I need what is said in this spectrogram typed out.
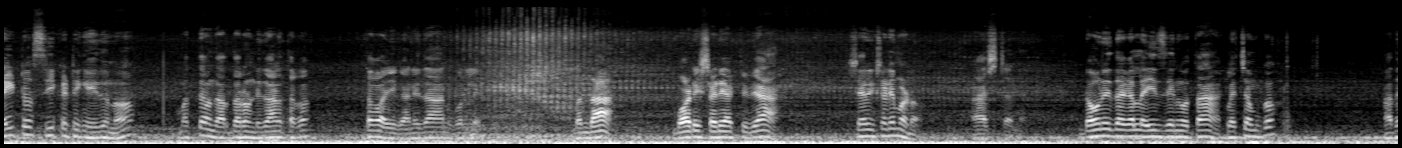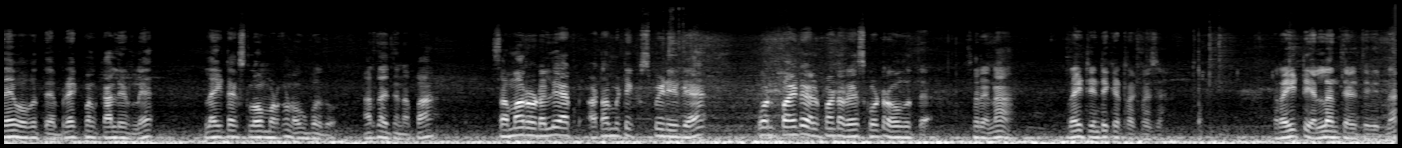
ರೈಟು ಸಿ ಕಟ್ಟಿಂಗ್ ಇದೂ ಮತ್ತೆ ಒಂದು ಅರ್ಧ ರೌಂಡ್ ನಿಧಾನ ತಗೋ. ತಗೋ ಈಗ ನಿಧಾನ ಬರಲಿ. ಬಂದಾ? ಬಾಡಿ ಸ್ಟಡಿ ಆಗ್ತಿದ್ಯಾ? ಶೇರಿಂಗ್ ಸ್ಟಡಿ ಮಾಡು. ಅಷ್ಟೇ ಡೌನ್ ಇದ್ದಾಗೆಲ್ಲ ಈಸಿ ಏನು ಗೊತ್ತಾ? ಕ್ಲಚ್ ಅಮ್ಕು ಅದೇ ಹೋಗುತ್ತೆ. ಬ್ರೇಕ್ ಮೇಲೆ ಕಾಲಿರಲಿ ಲೈಟಾಗಿ ಸ್ಲೋ ಮಾಡ್ಕೊಂಡು ಹೋಗ್ಬೋದು. ಅರ್ಥ ಆಯ್ತೇನಪ್ಪ? ಸಮ ರೋಡಲ್ಲಿ ಆಟೋಮೆಟಿಕ್ ಸ್ಪೀಡ್ ಇದೆ. ಒನ್ ಪಾಯಿಂಟು ಎರಡು ಪಾಯಿಂಟು ರೇಸ್ ಕೊಟ್ಟರೆ ಹೋಗುತ್ತೆ. ಸರಿನಾ? ರೈಟ್ ಇಂಡಿಕೇಟ್ರ್ ಕ್ಲಚ ರೈಟ್ ಎಲ್ಲ ಅಂತ ಹೇಳ್ತೀವಿ ಇದನ್ನ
